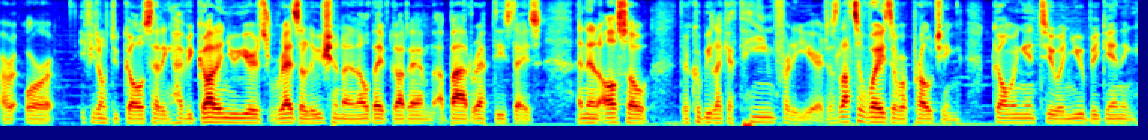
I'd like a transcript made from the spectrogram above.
or, or if you don't do goal setting have you got a new year's resolution? I know they've got um, a bad rep these days. And then also there could be like a theme for the year. There's lots of ways of approaching going into a new beginning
